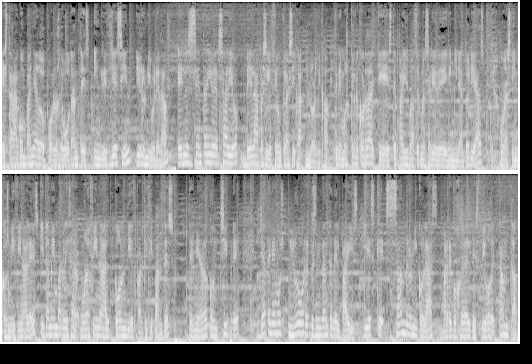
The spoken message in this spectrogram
estará acompañado por los debutantes Ingrid Jessin y Ronnie Breda en el 60 aniversario de la preselección clásica nórdica. Tenemos que recordar que este país va a hacer una serie de eliminatorias, unas 5 semifinales y también va a realizar una final con 10 participantes. Terminando con Chipre, ya tenemos nuevo representante del país y es que Sandro Nicolás va a recoger el testigo de Tamta.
